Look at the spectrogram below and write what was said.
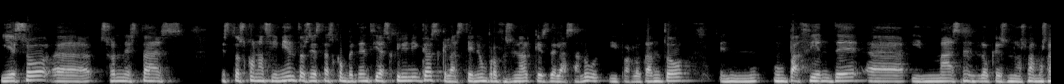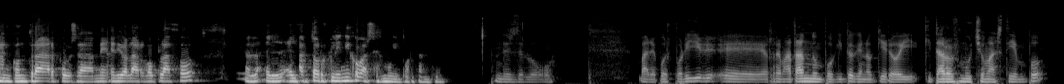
Y eso uh, son estas, estos conocimientos y estas competencias clínicas que las tiene un profesional que es de la salud y por lo tanto en un paciente uh, y más en lo que nos vamos a encontrar pues a medio o largo plazo, el factor clínico va a ser muy importante desde luego. Vale, pues por ir eh, rematando un poquito, que no quiero quitaros mucho más tiempo,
